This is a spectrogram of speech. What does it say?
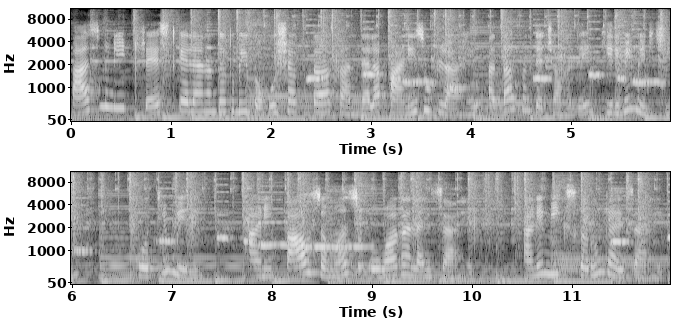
पाच मिनिट रेस्ट केल्यानंतर तुम्ही बघू शकता कांद्याला पाणी सुटलं आहे. आता आपण त्याच्यामध्ये हिरवी मिरची कोथिंबिरी आणि पाव चमच ओवा घालायचा आहे आणि मिक्स करून घ्यायचा आहे.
